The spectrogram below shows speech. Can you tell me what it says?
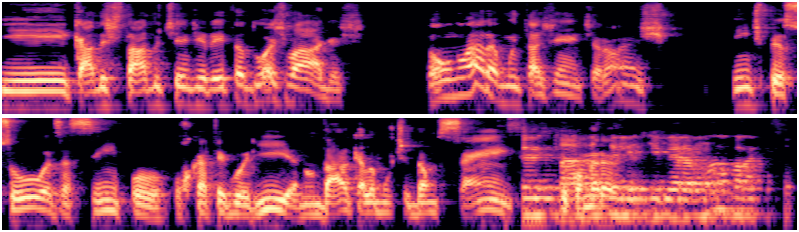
e cada estado tinha direito a duas vagas. Então, não era muita gente, eram umas 20 pessoas, assim, por, por categoria, não dava aquela multidão sem. Seu estado era... seletivo era uma vaga só.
